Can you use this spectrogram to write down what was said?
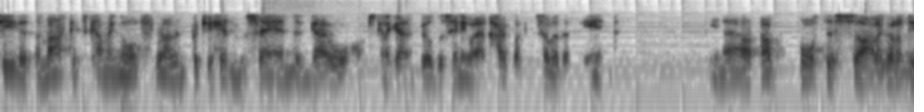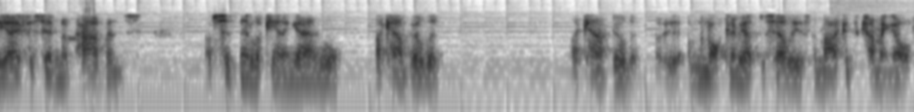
see that the market's coming off, rather than put your head in the sand and go, "Well, I'm just going to go and build this anyway and hope I can sell it at the end." You know, I, bought this site, I got a DA for seven apartments. I was sitting there looking and going, well, I can't build it. I can't build it. I'm not going to be able to sell these. The market's coming off.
